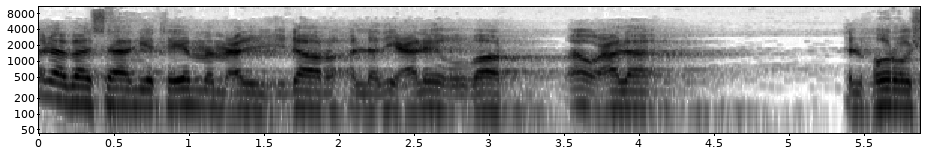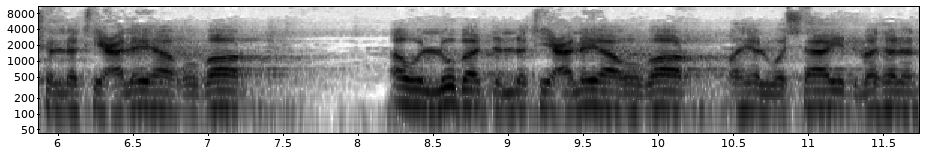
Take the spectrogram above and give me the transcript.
فلا بأس أن يتيمم على الجدار الذي عليه غبار أو على الفرش التي عليها غبار أو اللبد التي عليها غبار وهي الوسايد مثلا.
